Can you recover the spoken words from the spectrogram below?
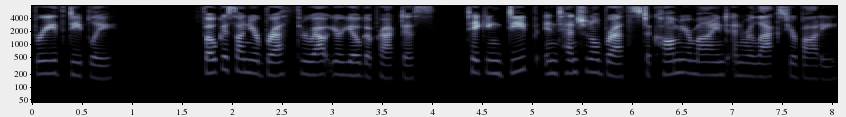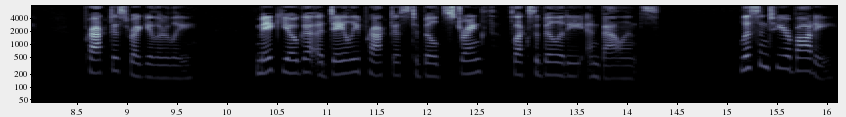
Breathe deeply. Focus on your breath throughout your yoga practice taking deep, intentional breaths to calm your mind and relax your body. Practice regularly. Make yoga a daily practice to build strength, flexibility, and balance. Listen to your body.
